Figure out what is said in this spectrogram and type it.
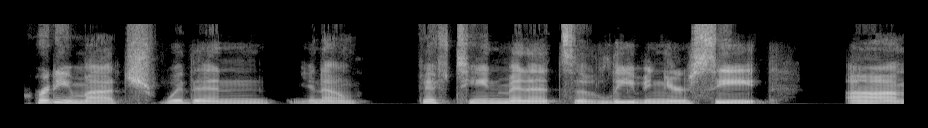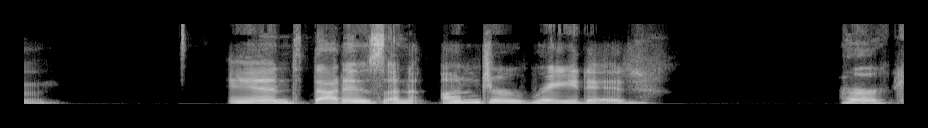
pretty much within, you know, 15 minutes of leaving your seat. Um and that is an underrated perk,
